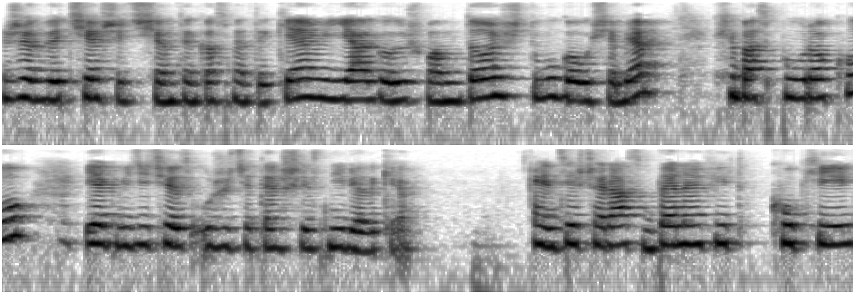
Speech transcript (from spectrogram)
żeby cieszyć się tym kosmetykiem. Ja go już mam dość długo u siebie, chyba z pół roku. Jak widzicie, zużycie też jest niewielkie. Więc jeszcze raz Benefit Cookie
